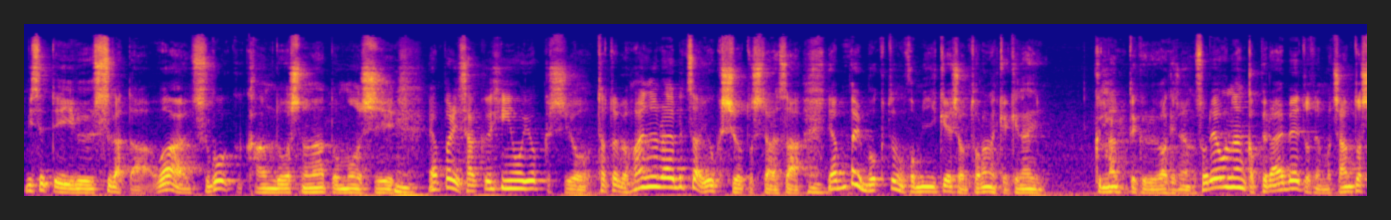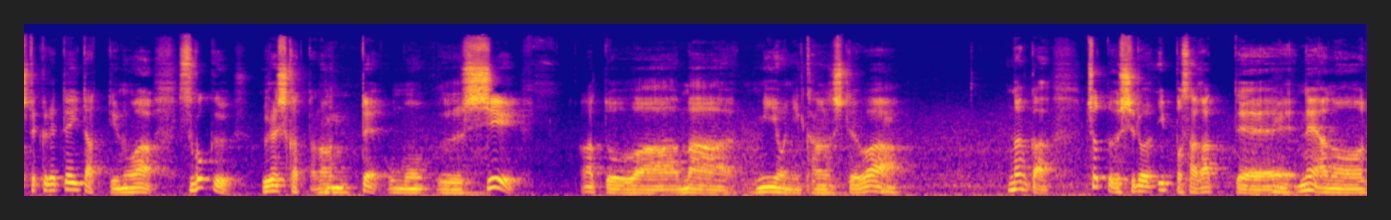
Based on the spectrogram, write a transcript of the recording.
見せている姿はすごく感動したなと思うし、やっぱり作品を良くしよう。例えばファイナルライブツアー良くしようとしたらさ、やっぱり僕とのコミュニケーションを取らなきゃいけないくなってくるわけじゃん、それをなんかプライベートでもちゃんとしてくれていたっていうのはすごく嬉しかったなって思うし、あとはまあミオに関しては、なんかちょっと後ろ一歩下がって、ねあの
